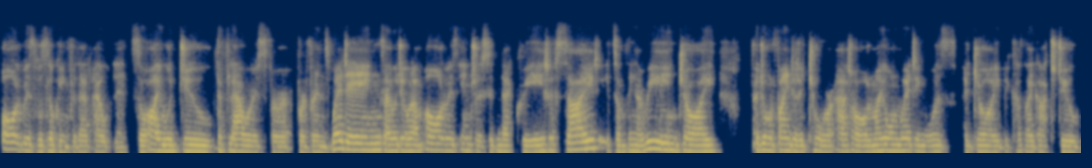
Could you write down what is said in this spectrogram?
always was looking for that outlet. So I would do the flowers for for friends' weddings. I would do. It. I'm always interested in that creative side. It's something I really enjoy. I don't find it a chore at all. My own wedding was a joy because I got to do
